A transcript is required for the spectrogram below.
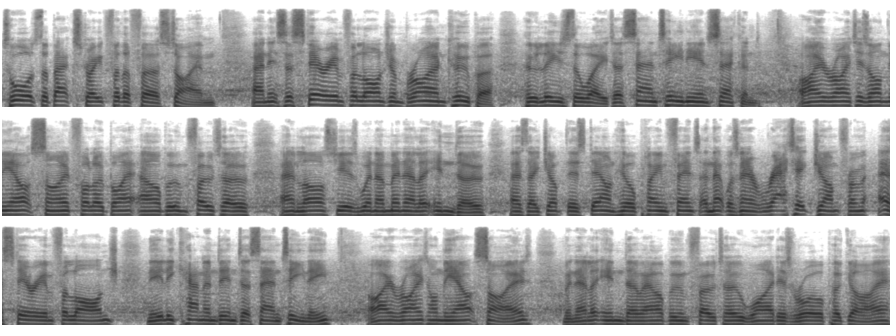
towards the back straight for the first time. And it's Asterion Forlonge and Brian Cooper, who leads the way to Santini in second. Aye Right is on the outside, followed by Al Boum Photo and last year's winner Minella Indo as they jump this downhill plain fence. And that was an erratic jump from Asterion Forlonge, nearly cannoned into Santini. Aye Right on the outside. Minella Indo, Al Boum Photo, wide is Royal Pagaille.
